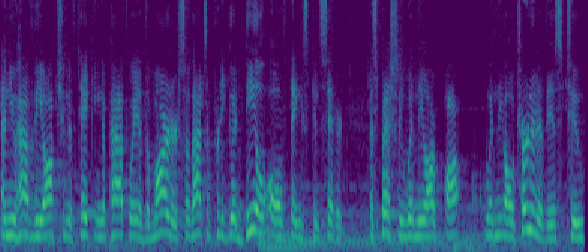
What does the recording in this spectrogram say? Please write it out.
and you have the option of taking the pathway of the martyr, so that's a pretty good deal, all things considered especially when the, when the alternative is to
